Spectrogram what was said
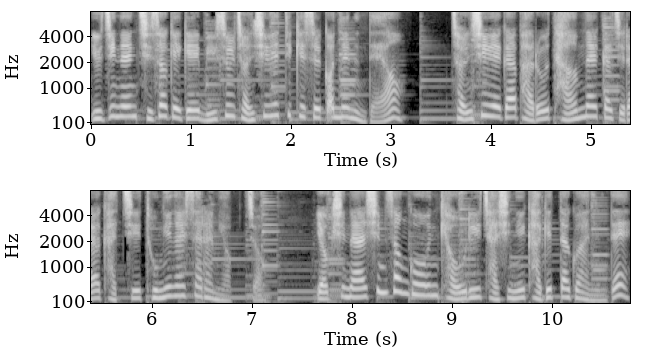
유진은 지석에게 미술 전시회 티켓을 꺼내는데요. 전시회가 바로 다음 날까지라 같이 동행할 사람이 없죠. 역시나 심성고운 겨울이 자신이 가겠다고 하는데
